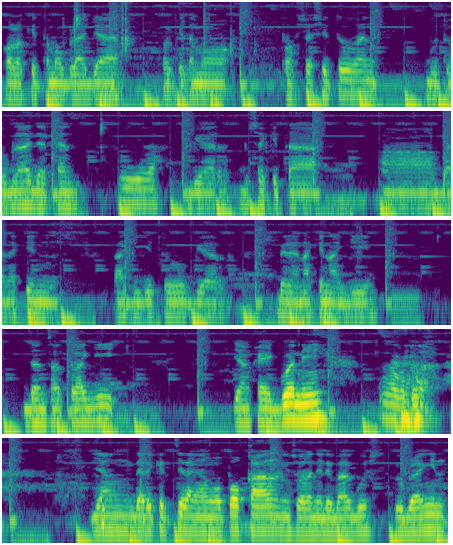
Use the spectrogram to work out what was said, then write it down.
kalau kita mau belajar. Kalau kita mau proses itu kan butuh belajar kan? Iya. Biar bisa kita uh, banyakin lagi gitu biar biar enakin lagi. Dan satu lagi yang kayak gue nih yang dari kecil nggak mau vokal yang suaranya udah bagus. Gue bilangin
